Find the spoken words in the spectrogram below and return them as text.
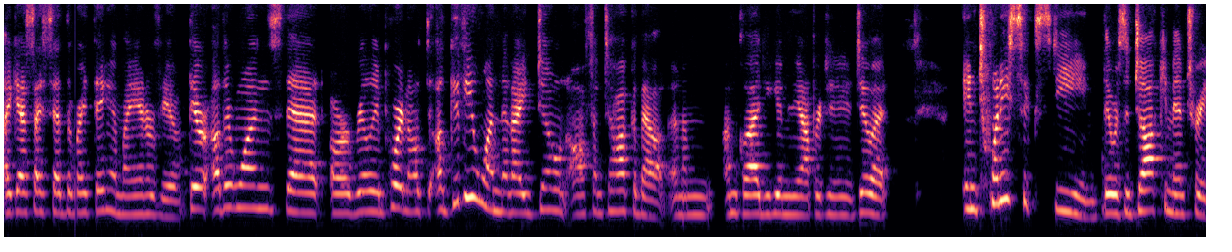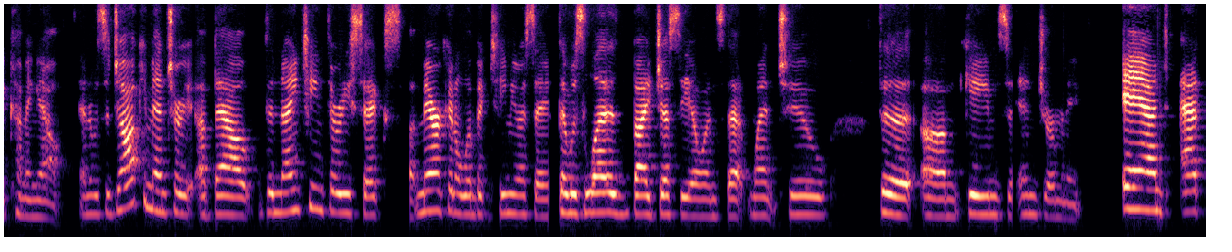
I guess I said the right thing in my interview. There are other ones that are really important. I'll, I'll give you one that I don't often talk about, and I'm I'm glad you gave me the opportunity to do it. In 2016, there was a documentary coming out, and it was a documentary about the 1936 American Olympic Team USA that was led by Jesse Owens that went to the um, games in Germany. And at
